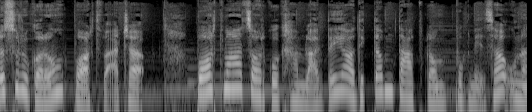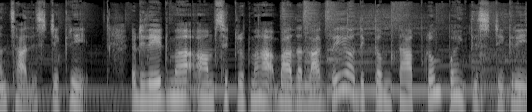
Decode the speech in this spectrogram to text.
र शुरू गरौं पर्थबाट। पर्थमा चर्को घाम लाग्दै अधिकतम तापक्रम पुग्नेछ उन्चालिस डिग्री। एडिलेडमा आंशिक रूपमा बादल लाग्दै अधिकतम तापक्रम पैंतिस डिग्री।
